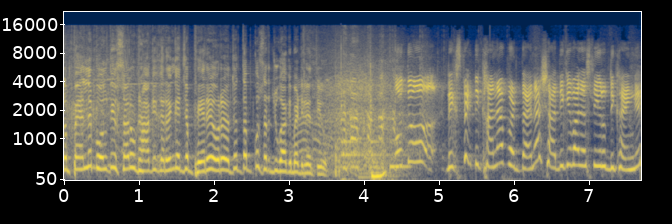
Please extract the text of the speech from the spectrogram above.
तो पहले बोलती हो सर उठा के करेंगे जब फेरे हो रहे होते तब को सर झुका के बैठी रहती हो। वो तो रिस्पेक्ट दिखाना पड़ता है ना शादी के बाद असली रूप दिखाएँगे।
